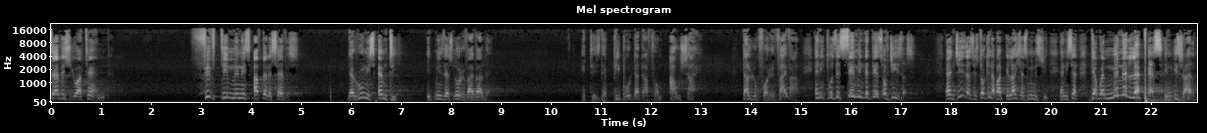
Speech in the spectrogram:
service you attend, 15 minutes after the service, the room is empty. It means there's no revival there. It is the people that are from outside that look for revival. And it was the same in the days of Jesus. And Jesus is talking about Elisha's ministry. And he said, There were many lepers in Israel,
